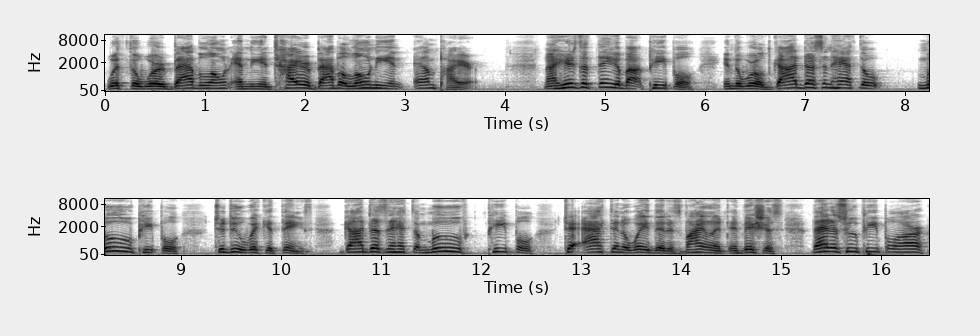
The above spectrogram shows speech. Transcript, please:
with the word Babylon and the entire Babylonian Empire. Now, here's the thing about people in the world God doesn't have to move people to do wicked things. God doesn't have to move people to act in a way that is violent and vicious. That is who people are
